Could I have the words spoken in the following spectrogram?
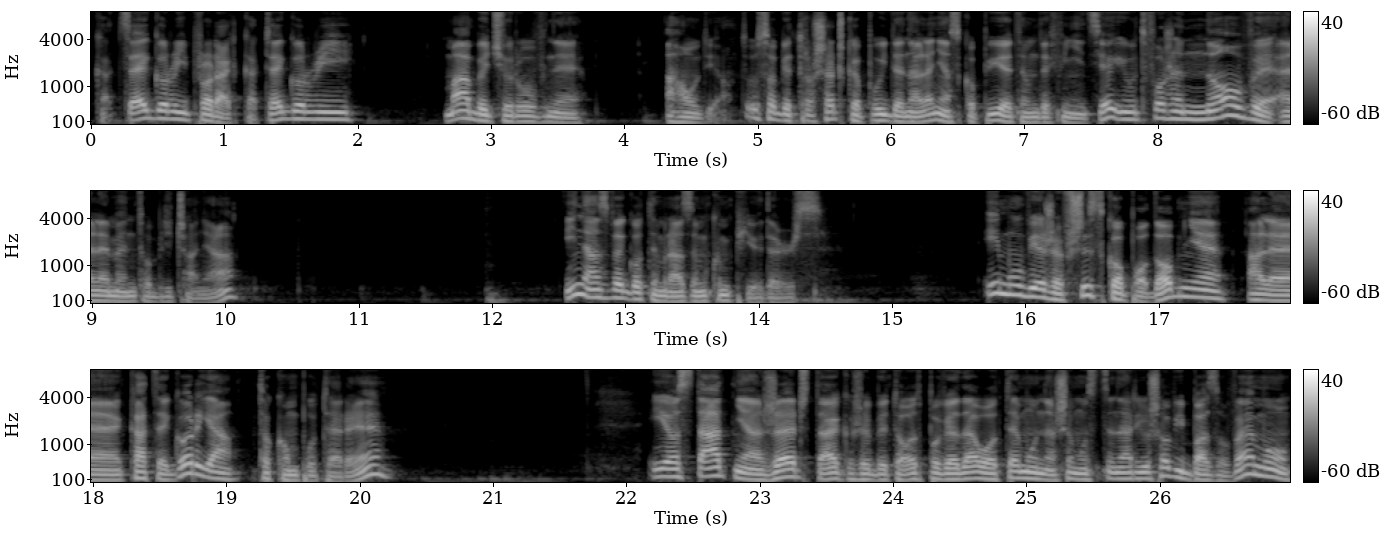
category product category ma być równy audio. Tu sobie troszeczkę pójdę na lenia, skopiuję tę definicję i utworzę nowy element obliczania i nazwę go tym razem computers. I mówię, że wszystko podobnie, ale kategoria to komputery. I ostatnia rzecz, tak, żeby to odpowiadało temu naszemu scenariuszowi bazowemu,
